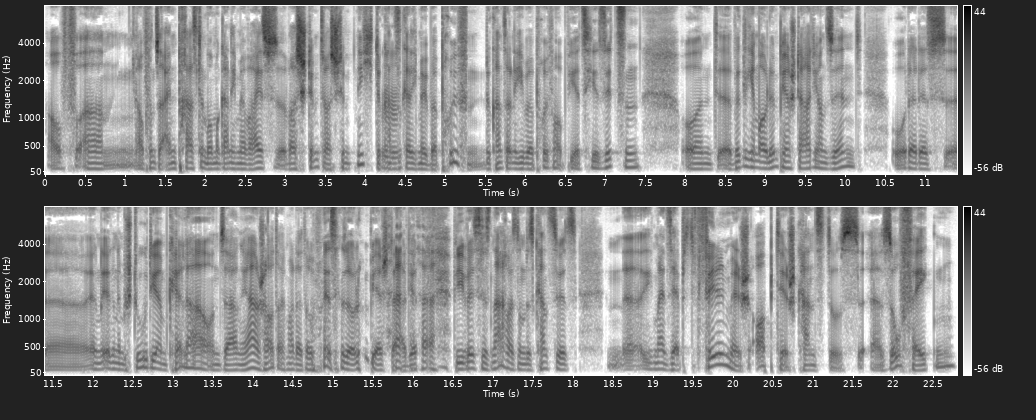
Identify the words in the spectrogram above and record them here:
auf ähm, auf uns einprasseln, wo man gar nicht mehr weiß, was stimmt, was stimmt nicht. Du kannst mhm. es gar nicht mehr überprüfen. Du kannst kannst auch nicht überprüfen, ob wir jetzt hier sitzen und äh, wirklich im Olympiastadion sind oder das äh, in irgendeinem Studio im Keller und sagen, ja, schaut euch mal, da drüben ist das Olympiastadion. Wie willst du das nachweisen? Und das kannst du jetzt, äh, ich meine, selbst filmisch, optisch kannst du es äh, so faken,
